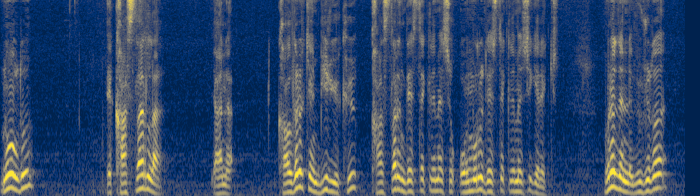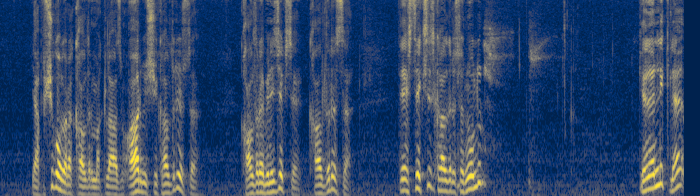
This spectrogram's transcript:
Ne oldu? E kaslarla yani kaldırırken bir yükü kasların desteklemesi, omuru desteklemesi gerekir. Bu nedenle vücuda yapışık olarak kaldırmak lazım. Ağır bir şey kaldırıyorsa, kaldırabilecekse, kaldırırsa, desteksiz kaldırırsa ne olur? Genellikle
